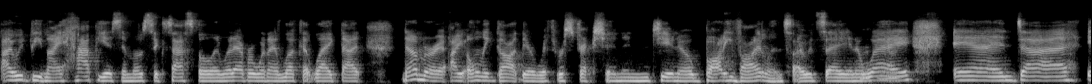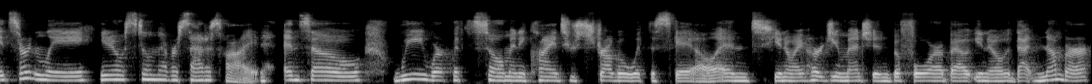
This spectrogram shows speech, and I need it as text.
I would be my happiest and most successful and whatever. When I look at like that that number, I only got there with restriction and, you know, body violence, I would say, in a mm-hmm. way. And uh, it's certainly, you know, still never satisfied. And so we work with so many clients who struggle with the scale. And, you know, I heard you mention before about, you know, that number,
